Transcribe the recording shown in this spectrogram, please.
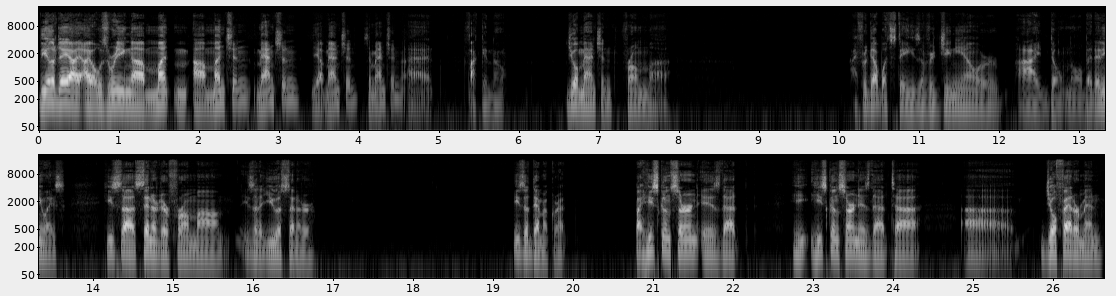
The other day, I, I was reading uh, uh, Manchin, Manchin, yeah, Mansion, is it Mansion? Fucking know. Joe Manchin from uh, I forgot what state he's a Virginia or I don't know, but anyways, he's a senator from um, he's a U.S. senator. He's a Democrat, but his concern is that he his concern is that uh, uh, Joe Fetterman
